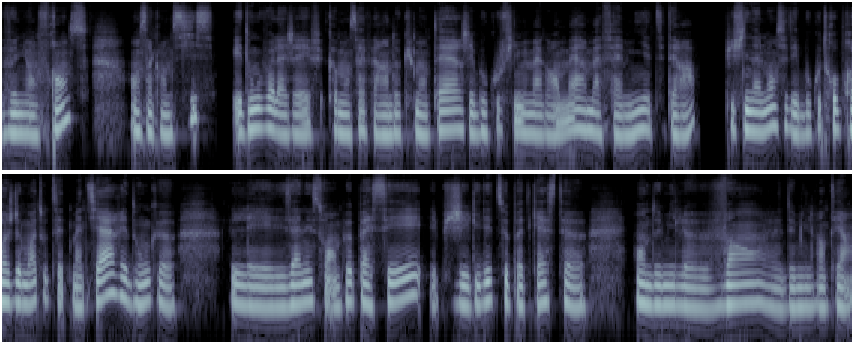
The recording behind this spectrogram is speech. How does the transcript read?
euh, venue en France en 56. Et donc voilà, j'avais commencé à faire un documentaire. J'ai beaucoup filmé ma grand-mère, ma famille, etc. Puis finalement, c'était beaucoup trop proche de moi toute cette matière. Et donc, les années sont un peu passées. Et puis j'ai eu l'idée de ce podcast en 2020-2021.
